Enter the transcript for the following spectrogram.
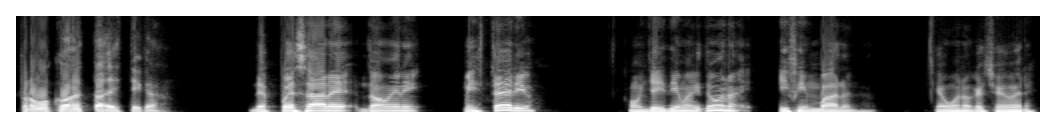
Promos con estadística. Después sale Dominic Mysterio con JD McDonough y Finn Balor. Qué bueno, qué chévere.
